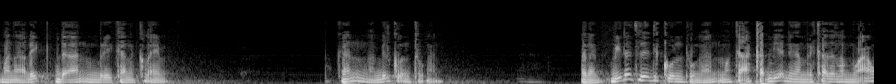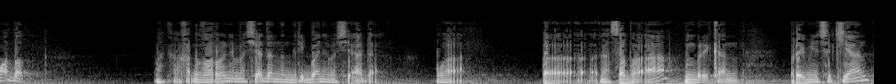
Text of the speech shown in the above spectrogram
menarik dan memberikan klaim. Bukan mengambil keuntungan. Karena bila terjadi keuntungan, maka akad dia dengan mereka adalah muawadat. Maka akad gharornya masih ada dan ribanya masih ada. Wah, e, nasabah A memberikan premi sekian,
